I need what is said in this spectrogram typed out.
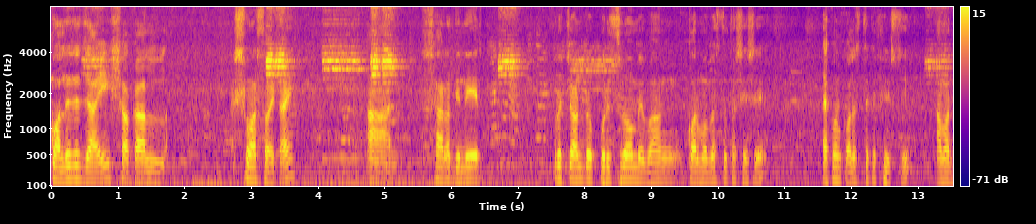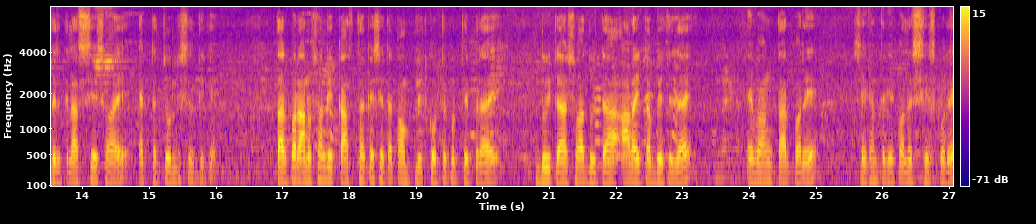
কলেজে যাই সকাল সোয়া ছয়টায়। আর সারাদিনের প্রচণ্ড পরিশ্রম এবং কর্মব্যস্ততা শেষে এখন কলেজ থেকে ফিরছি। আমাদের ক্লাস শেষ হয় একটা চল্লিশের দিকে। তারপর আনুষঙ্গিক কাজ থাকে সেটা কমপ্লিট করতে করতে প্রায় দুইটা, সোয়া দুইটা, আড়াইটা বেঁচে যায়। এবং তারপরে সেখান থেকে কলেজ শেষ করে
